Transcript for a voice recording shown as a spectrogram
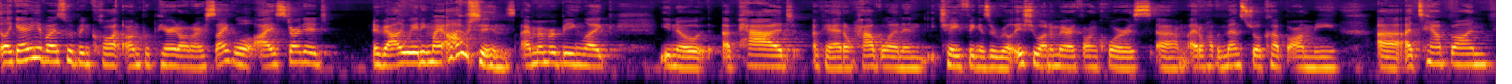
like any of us who have been caught unprepared on our cycle, I started evaluating my options. I remember being like, you know, a pad. Okay, I don't have one, and chafing is a real issue on a marathon course. Um, I don't have a menstrual cup on me. Uh, a tampon.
